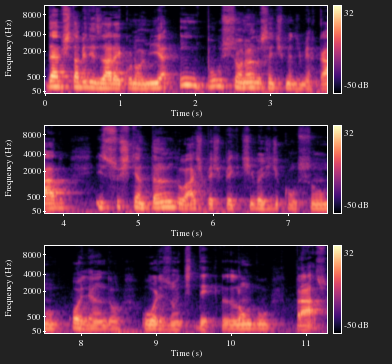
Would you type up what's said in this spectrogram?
deve estabilizar a economia, impulsionando o sentimento de mercado e sustentando as perspectivas de consumo, olhando o horizonte de longo prazo.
